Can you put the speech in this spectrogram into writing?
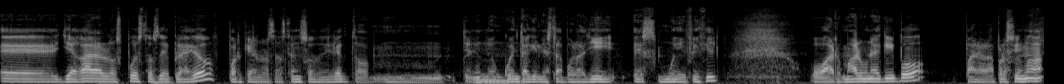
eh, llegar a los puestos de playoff, porque a los de ascenso directo, mm, teniendo en cuenta quién está por allí, es muy difícil, o armar un equipo para la próxima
